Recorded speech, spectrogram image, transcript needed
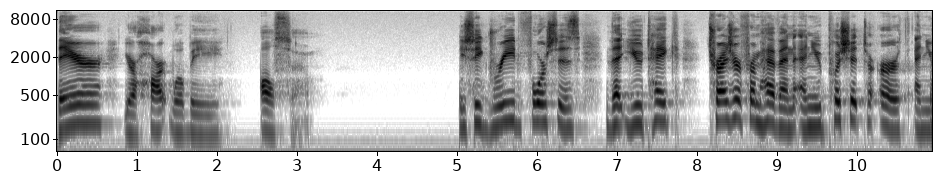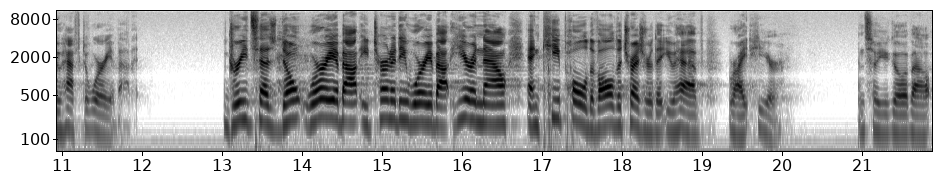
there your heart will be also. You see, greed forces that you take treasure from heaven and you push it to earth and you have to worry about it. Greed says, don't worry about eternity, worry about here and now, and keep hold of all the treasure that you have right here. And so you go about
